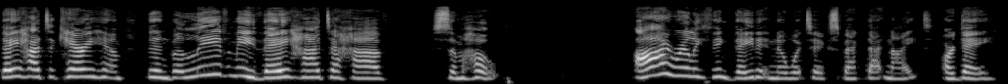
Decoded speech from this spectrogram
they had to carry him, then believe me, they had to have some hope. I really think they didn't know what to expect that night or day.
